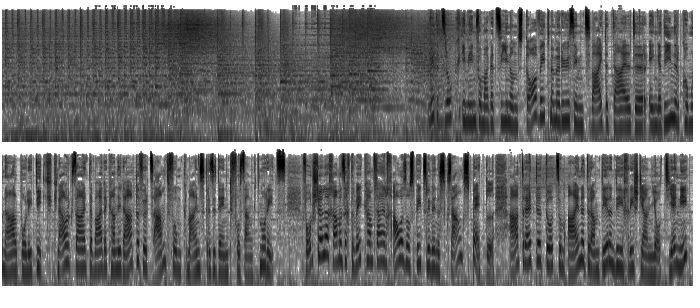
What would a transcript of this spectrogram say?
Wieder zurück im Infomagazin und da widmen wir uns im zweiten Teil der Engadiner Kommunalpolitik. Genauer gesagt den beiden Kandidaten für das Amt vom Gemeinspräsident von St. Moritz. Vorstellen kann man sich der Wettkampf eigentlich auch so ein bisschen wie ein Gesangsbattle. Antreten tut zum einen der amtierende Christian J. Jenny.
